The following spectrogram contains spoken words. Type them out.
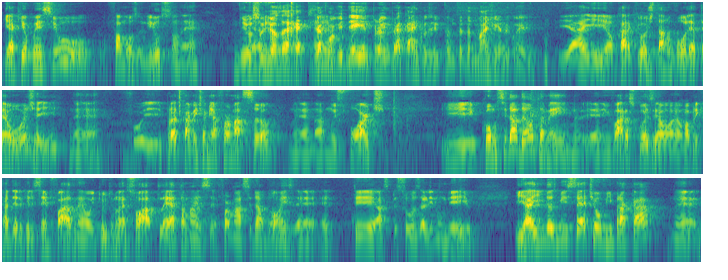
E aqui eu conheci o, o famoso Nilson, né? Nilson é, José Rex. Já é. convidei ele para vir para cá, inclusive. Estamos tentando uma agenda com ele. E aí é o cara que hoje está no vôlei até hoje aí, né? Foi praticamente a minha formação né, na, no esporte. E como cidadão também, é, em várias coisas. É uma, é uma, brincadeira que ele sempre faz, né? O intuito não é só atleta, mas é formar cidadãos, é, é ter as pessoas ali no meio. E aí em 2007 eu vim para cá, né?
